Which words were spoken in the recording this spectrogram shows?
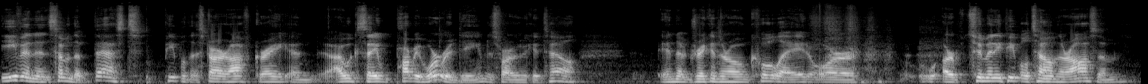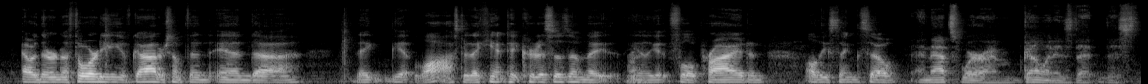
Even in some of the best people that started off great, and I would say probably were redeemed as far as we could tell, end up drinking their own Kool Aid, or or too many people tell them they're awesome, or they're an authority of God or something, and uh, they get lost, or they can't take criticism. They right. you know, they get full of pride and all these things. So, and that's where I'm going is that this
